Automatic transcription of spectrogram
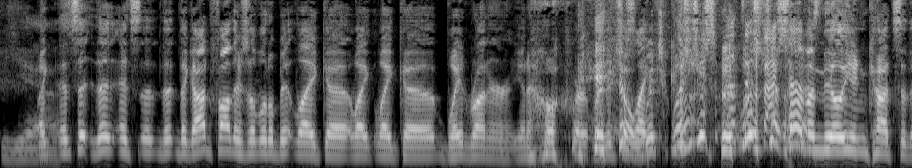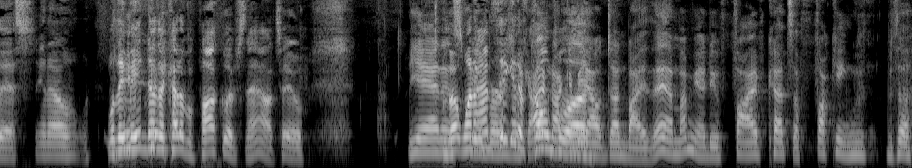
Yeah, Like it's it's the, the, the Godfather's a little bit like uh, like like uh, Blade Runner, you know, where, where they're just like let's just let's just have a million cuts of this, you know. Well, they made another cut of Apocalypse Now too. Yeah. And then but when I'm Spielberg's thinking of like, I'm not gonna be outdone by them. I'm gonna do five cuts of fucking the,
